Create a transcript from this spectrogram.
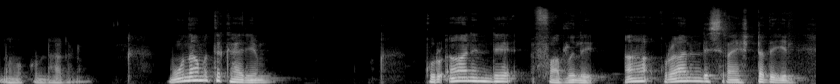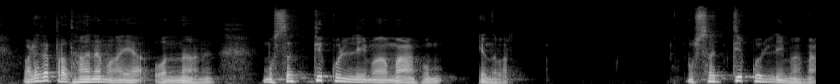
നമുക്കുണ്ടാകണം. മൂന്നാമത്തെ കാര്യം ഖുർആാനിന്റെ ഫതിൽ ആ ഖുർആാനിന്റെ ശ്രേഷ്ഠതയിൽ വളരെ പ്രധാനമായ ഒന്നാണ് മുസദ്ദിഖുല്ലിമാഹും എന്ന് പറഞ്ഞു. മുസദ്ദിഖുല്ലിമാഹും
